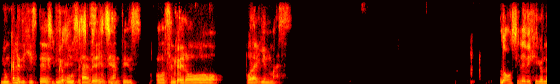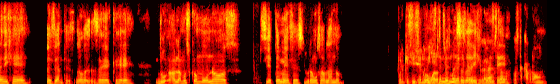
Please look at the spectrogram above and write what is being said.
¿Nunca le dijiste me gustas desde antes o se ¿Qué? enteró por alguien más? No, sí le dije, yo le dije desde antes, ¿no? Desde que du- hablamos como unos siete meses, duramos hablando. Porque si se lo Como a dijiste los mismo tres día que meses te le dije que me gustaba. pues está cabrón.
